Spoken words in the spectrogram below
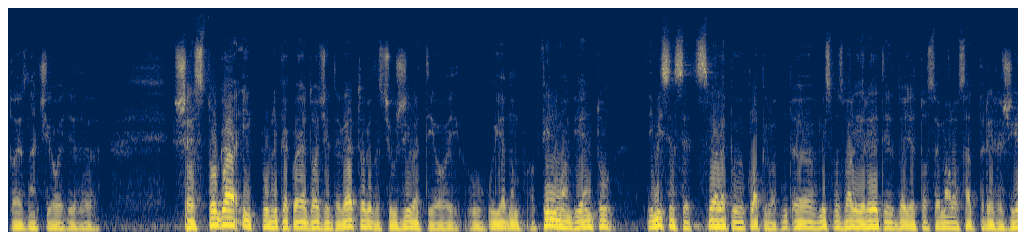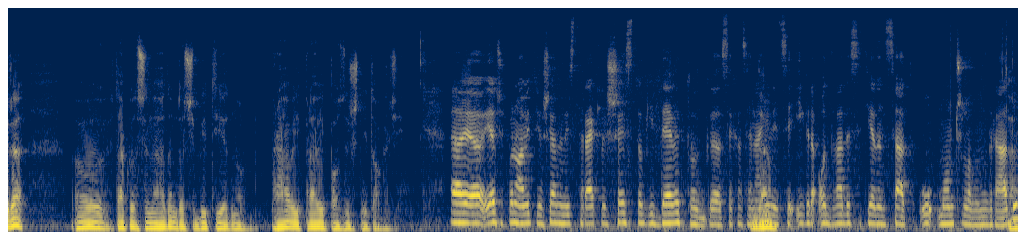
to je znači ovaj, e, šestoga i publika koja dođe devetoga, da će uživati ovaj, u, u jednom finom ambijentu i mislim se sve lepo je uklopilo. E, mi smo zvali reditelj da dođe to sve malo sad prerežira, tako da se nadam da će biti jedno pravi, pravi pozorišni događaj. E, ja ću ponoviti još jedno, vi ste rekli 6. i 9. se Hasenaginice igra od 21 sat u Momčilovom gradu.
